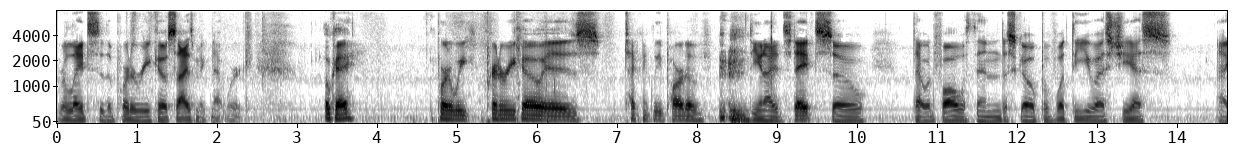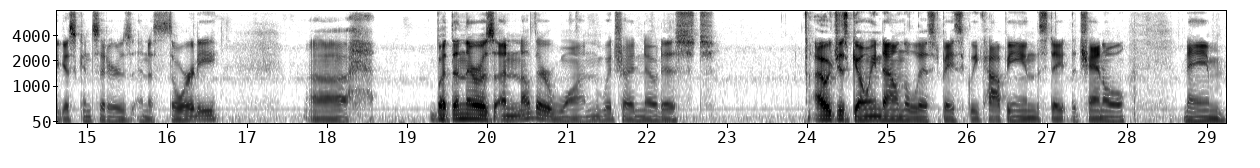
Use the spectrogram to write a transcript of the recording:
relates to the Puerto Rico seismic network. Okay. Puerto, we- Puerto Rico is technically part of the United States, so that would fall within the scope of what the USGS, I guess, considers an authority. Uh, but then there was another one which I noticed I was just going down the list, basically copying the state, the channel name,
